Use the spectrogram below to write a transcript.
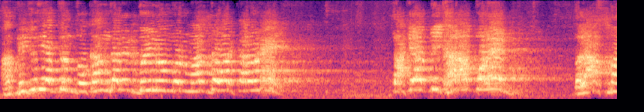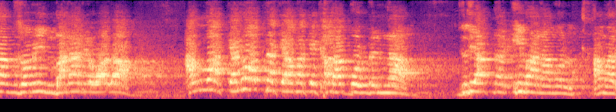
আপনি যদি একজন দোকানদারের দুই নম্বর মাল দেওয়ার কারণে তাকে আপনি খারাপ বলেন আসমান জমিন বানানেওয়ালা আল্লাহ কেন আপনাকে আমাকে খারাপ বলবেন না? যদি আপনার ইমান আমল, আমার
